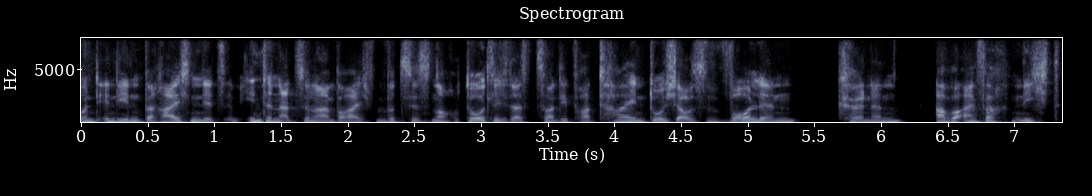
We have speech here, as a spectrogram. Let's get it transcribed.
Und in den Bereichen jetzt im internationalen Bereich wird es jetzt noch deutlich, dass zwar die Parteien durchaus wollen können, aber einfach nicht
